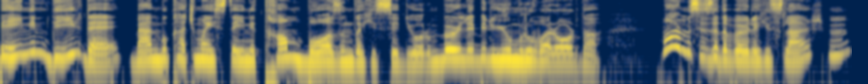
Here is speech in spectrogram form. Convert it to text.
Beynim değil de ben bu kaçma isteğini tam boğazımda hissediyorum. Böyle bir yumru var orada. Var mı sizde de böyle hisler? Hı?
